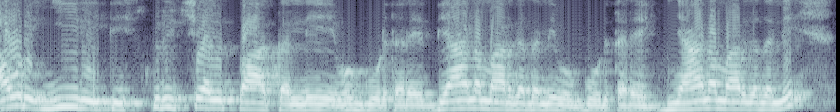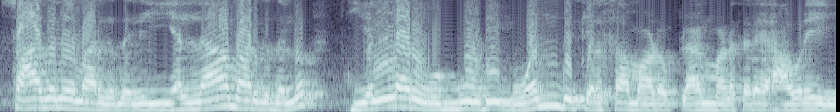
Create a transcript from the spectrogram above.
ಅವರು ಈ ರೀತಿ ಸ್ಪಿರಿಚುವಲ್ ಪಾತ್ ಅಲ್ಲಿ ಒಗ್ಗೂಡ್ತಾರೆ, ಧ್ಯಾನ ಮಾರ್ಗದಲ್ಲಿ ಒಗ್ಗೂಡ್ತಾರೆ, ಜ್ಞಾನ ಮಾರ್ಗದಲ್ಲಿ, ಸಾಧನೆ ಮಾರ್ಗದಲ್ಲಿ ಈ ಎಲ್ಲಾ ಮಾರ್ಗದಲ್ಲೂ ಎಲ್ಲರೂ ಒಗ್ಗೂಡಿ ಒಂದು ಕೆಲಸ ಮಾಡೋ ಪ್ಲಾನ್ ಮಾಡ್ತಾರೆ. ಅವರೇ ಈ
